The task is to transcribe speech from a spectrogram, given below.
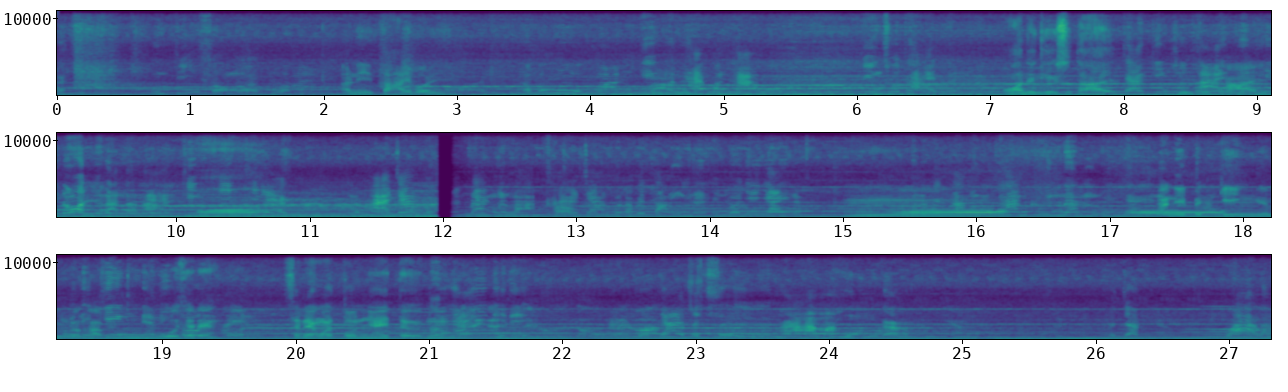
ก็สิคุณปีสองร้อยกว่าอันนี้ใต้บ่นี่ก็บ่ฮู้พอกิ่งเพิ่นหักมันขาหัวกิ่งสุดท้ายเพิ่นอ๋อนี่กิ่งสุดท้ายจ้ากิ่งสุดท้ายที่นอนอยู่นั่นน่ะนะกิ่งอ๋อกิ่งที่แรกพระอาจารย์เพิ่นนั่งๆนั่นล่ะพระอาจารย์เพิ่นเอาไปตั้งอยู่น่ะเห็นบ่ใหญ่ๆน่ะอืมเอาไปตั้งข้างคืนนั่นใหญ่ๆอันนี้เป็นกิ่งนี่มั้งครับกิ่งเนี่ยโอ้แสดงต้นแสดงว่าต้นใหญ่เติบต้นเนาะใหญ่นี่ดิพวกย่าจะซื้อผ้ามาห่มกับประจัก ว่าล่ะ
